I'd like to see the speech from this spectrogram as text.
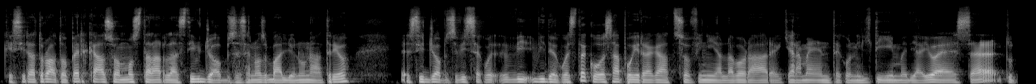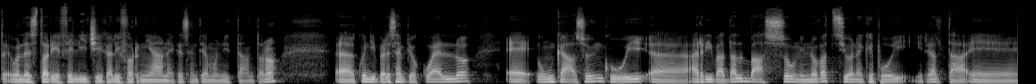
che si era trovato per caso a mostrarla a Steve Jobs, se non sbaglio, in un atrio. Steve Jobs visse, vide questa cosa, poi il ragazzo finì a lavorare chiaramente con il team di iOS, eh, tutte quelle storie felici californiane che sentiamo ogni tanto, no? Eh, quindi, per esempio, quello è un caso in cui eh, arriva dal basso un'innovazione che poi in realtà è,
